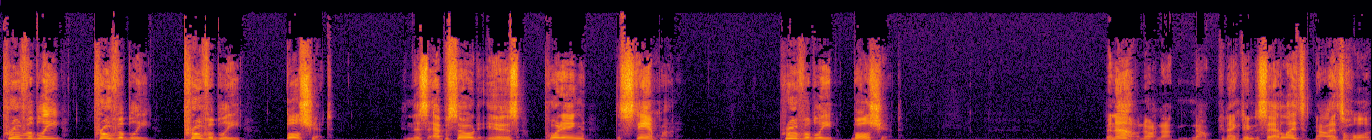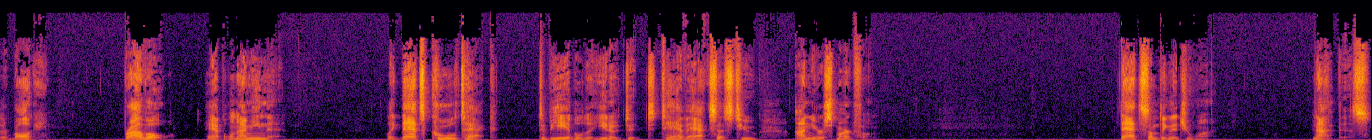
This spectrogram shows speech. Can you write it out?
Provably, provably, provably bullshit. And this episode is putting the stamp on it. Provably bullshit. But no, no, not now connecting to satellites. Now that's a whole other ballgame. Bravo, Apple, and I mean that. Like that's cool tech to be able to, you know, to, to have access to on your smartphone. That's something that you want. Not this.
